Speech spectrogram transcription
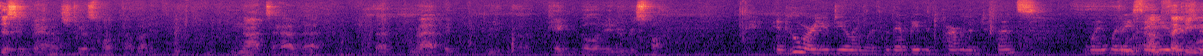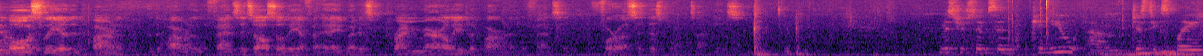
disadvantage to a small company not to have that, that rapid re- uh, capability to respond. And who are you dealing with? Would that be the Department of Defense? When, when they say I'm thinking no- mostly of the Department, the Department of Defense, it's also the FAA, but it's primarily the Department of Defense for us at this point in time, yes. Mr. Simpson, can you um, just explain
